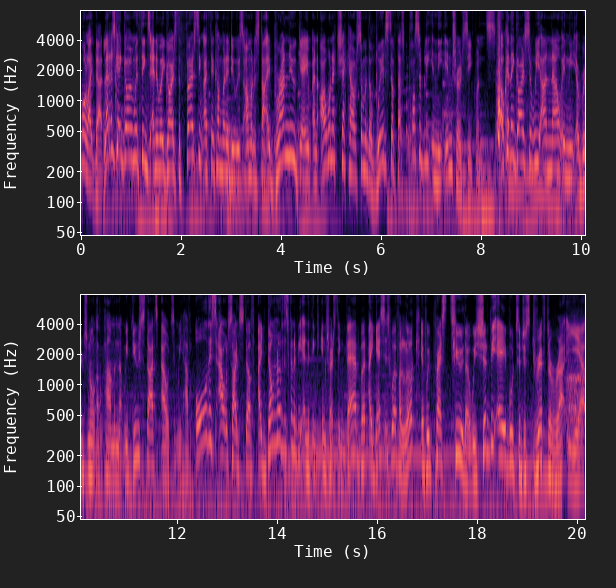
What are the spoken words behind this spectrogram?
more like that. Let us get going with things anyway, guys. The first thing I think I'm going to do is I'm going to start a brand new game, and I want to check out some of the weird stuff that's possibly in the intro sequence. Okay, then, guys, so we are now in the original apartment that we do start out in. We have all this outside stuff. I don't know if there's going to be anything interesting there, but I guess it's worth a look. If we press 2, though, we should be able to just drift around. Yeah,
